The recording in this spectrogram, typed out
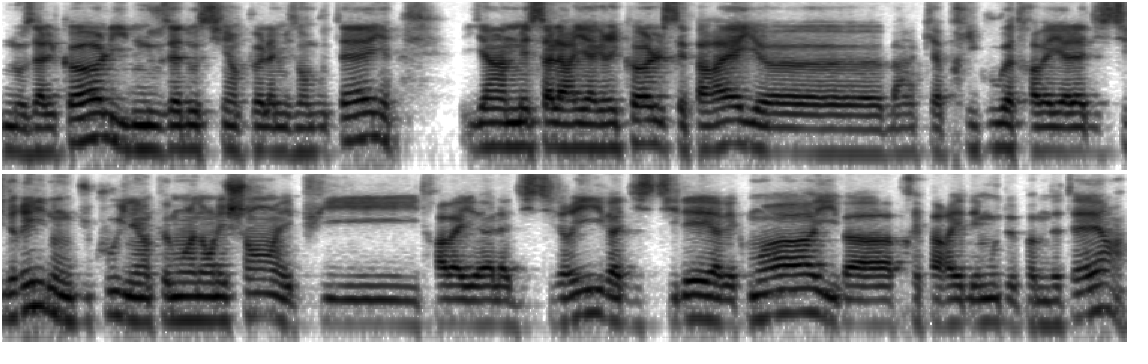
nos alcools. Il nous aide aussi un peu à la mise en bouteille. Il y a un de mes salariés agricoles, c'est pareil, euh, ben, qui a pris goût à travailler à la distillerie. Donc, du coup, il est un peu moins dans les champs et puis il travaille à la distillerie. Il va distiller avec moi. Il va préparer des mous de pommes de terre.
